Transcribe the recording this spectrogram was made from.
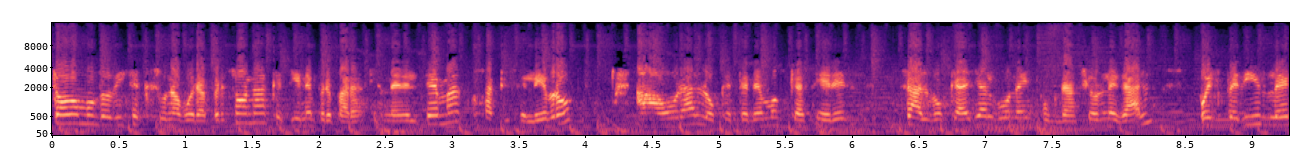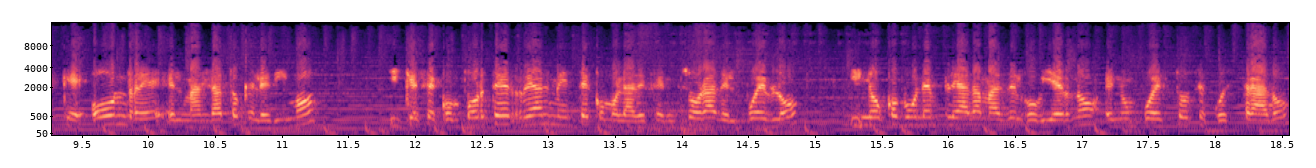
todo el mundo dice que es una buena persona, que tiene preparación en el tema, cosa que celebro. Ahora lo que tenemos que hacer es salvo que haya alguna impugnación legal, pues pedirle que honre el mandato que le dimos y que se comporte realmente como la defensora del pueblo y no como una empleada más del gobierno en un puesto secuestrado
